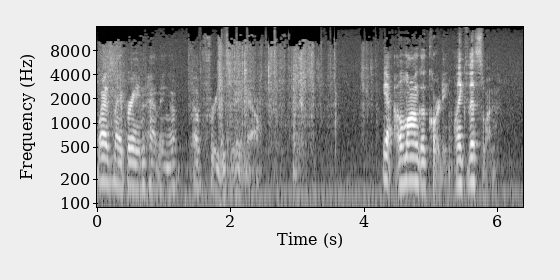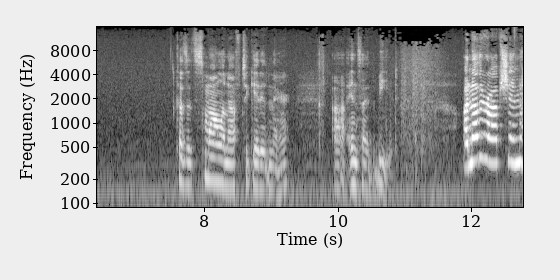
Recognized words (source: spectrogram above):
Why is my brain having a, a freeze right now? Yeah, a longa cording, like this one. Because it's small enough to get in there uh, inside the bead. Another option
